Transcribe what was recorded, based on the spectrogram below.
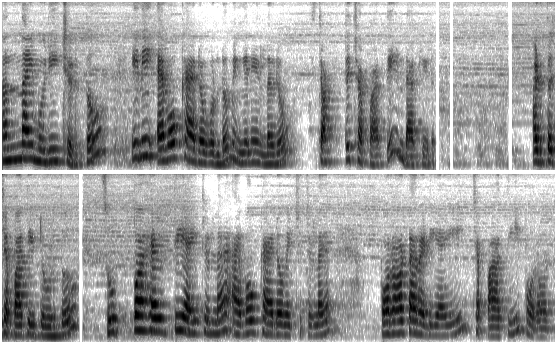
നന്നായി മുരിയിച്ചെടുത്തു. ഇനി എവോക്കാഡോ കൊണ്ടും ഇങ്ങനെയുള്ളൊരു സ്റ്റഫ്ഡ് ചപ്പാത്തി ഉണ്ടാക്കിയെടുക്കും. അടുത്ത ചപ്പാത്തി ഇട്ട് കൊടുത്തു. സൂപ്പർ ഹെൽത്തി ആയിട്ടുള്ള അവോക്കാഡോ വെച്ചിട്ടുള്ള പൊറോട്ട റെഡിയായി. ചപ്പാത്തി പൊറോട്ട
